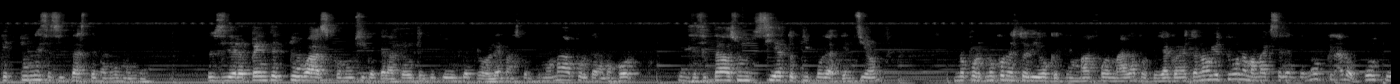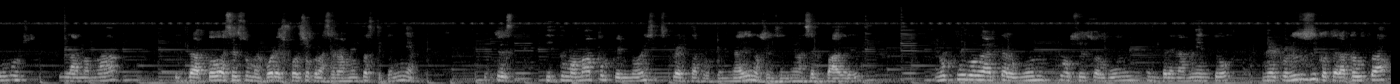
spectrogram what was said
que tú necesitaste en algún momento. Entonces, si de repente tú vas con un psicoterapeuta y tú tuviste problemas con tu mamá porque a lo mejor necesitabas un cierto tipo de atención, no, por, no con esto digo que tu mamá fue mala, porque ya con esto, no, yo tuve una mamá excelente. No, claro, todos tuvimos la mamá que trató de hacer su mejor esfuerzo con las herramientas que tenía. Entonces, si tu mamá, porque no es experta, porque nadie nos enseñó a ser padres, no pudo darte algún proceso, algún entrenamiento, en el proceso psicoterapeuta,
